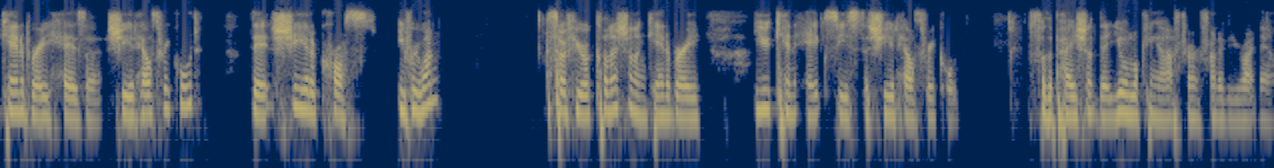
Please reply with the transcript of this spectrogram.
Canterbury has a shared health record that's shared across everyone. So, if you're a clinician in Canterbury, you can access the shared health record for the patient that you're looking after in front of you right now.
